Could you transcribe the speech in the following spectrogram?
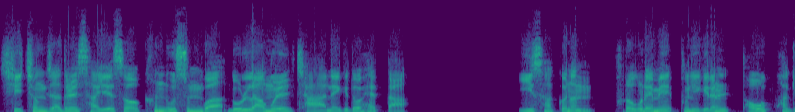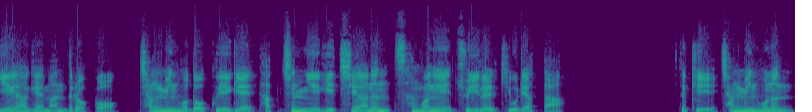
시청자들 사이에서 큰 웃음과 놀라움을 자아내기도 했다. 이 사건은 프로그램의 분위기를 더욱 화기애애하게 만들었고 장민호도 그에게 닥친 예기치 않은 상황에 주의를 기울였다. 특히 장민호는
